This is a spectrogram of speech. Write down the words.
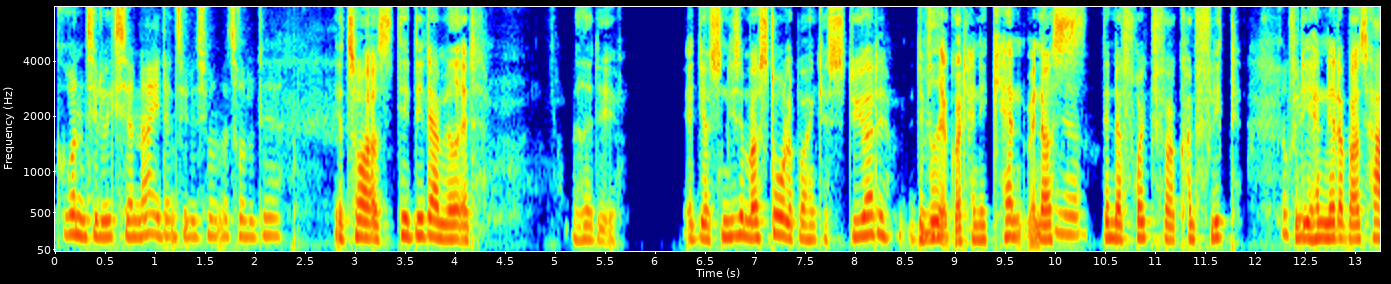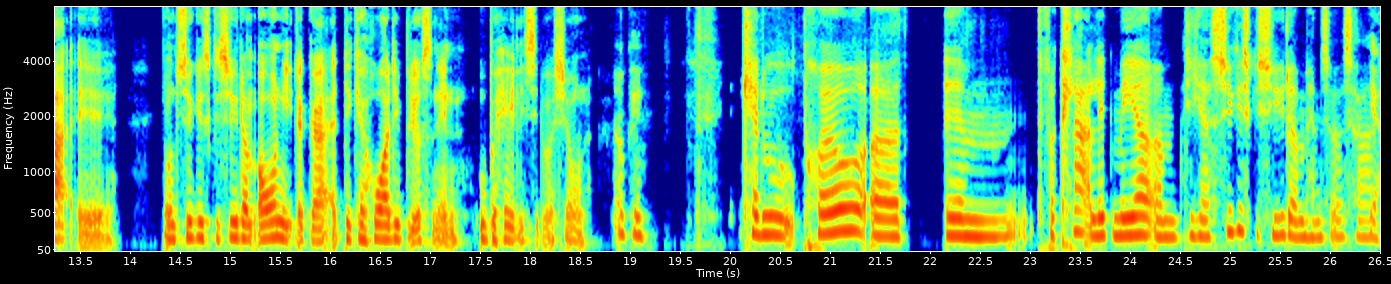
grunden til, at du ikke siger nej i den situation? Hvad tror du, det er? Jeg tror også, det er det der med, at, hvad hedder det, at jeg sådan ligesom også stoler på, at han kan styre det. Det mm. ved jeg godt, han ikke kan, men også ja. den der frygt for konflikt. Okay. Fordi han netop også har øh, nogle psykiske sygdomme oveni, der gør, at det kan hurtigt blive sådan en ubehagelig situation. Okay. Kan du prøve at øhm, forklare lidt mere om de her psykiske sygdomme, han så også har? Ja.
